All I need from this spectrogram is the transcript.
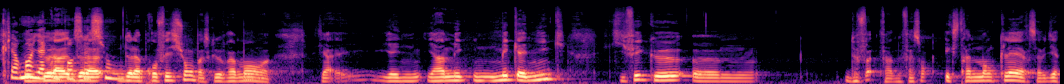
Clairement, de, il y a la, de, la, profession, parce que vraiment, il y a, une, y a une, mécanique qui fait que, euh, de, de façon extrêmement claire, ça veut dire,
